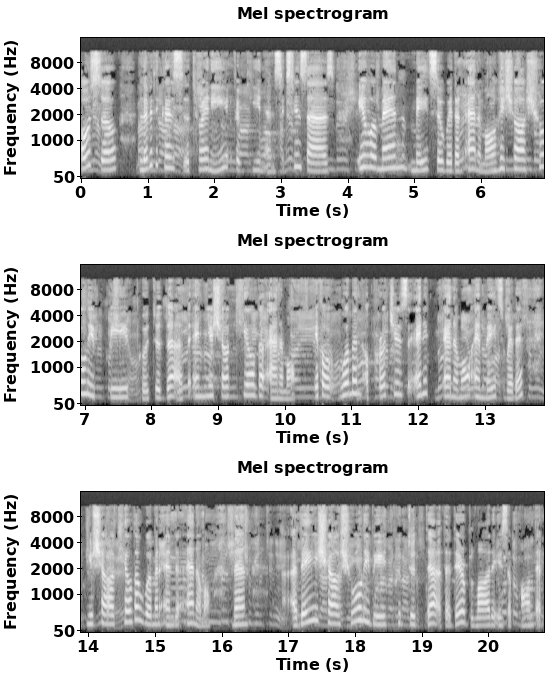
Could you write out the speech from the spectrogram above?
Also, Leviticus 20, 15 and 16 says, If a man mates with an animal, he shall surely be put to death, and you shall kill the animal. If a woman approaches any animal and mates with it, you shall kill the woman and the animal. Then uh, they shall surely be put to death. Their blood is upon them.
